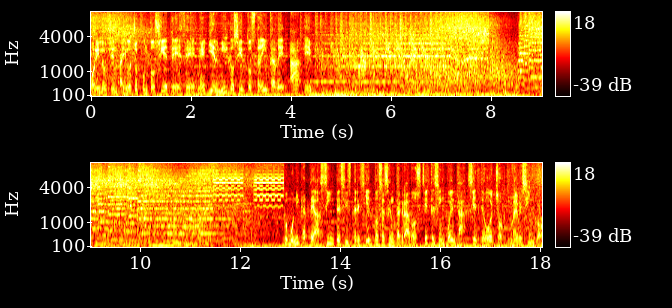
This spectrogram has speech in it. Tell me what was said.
por el 88.7 FM y el 1230 de AM. Comunícate a Síntesis 360 grados 750 7895.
